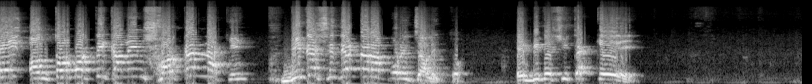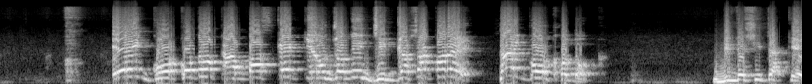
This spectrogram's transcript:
এই অন্তর্বর্তীকালীন সরকার নাকি বিদেশিদের দ্বারা পরিচালিত। এই বিদেশিটা কে? এই গোরখদক আব্বাসকে কেউ যদি জিজ্ঞাসা করে, তাই গোরখদক। বিদেশিটা কে?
